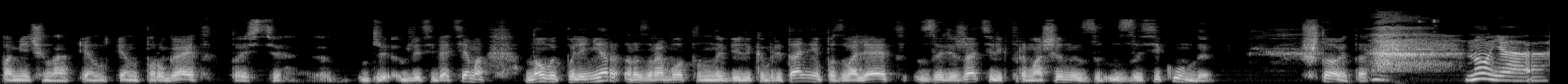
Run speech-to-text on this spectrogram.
помечено N, N поругает, то есть э, для, для тебя тема. Новый полимер, разработанный в Великобритании, позволяет заряжать электромашины за, за секунды. Что это? Ну, я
